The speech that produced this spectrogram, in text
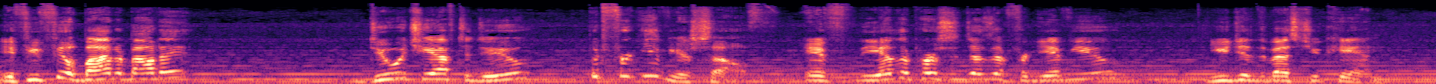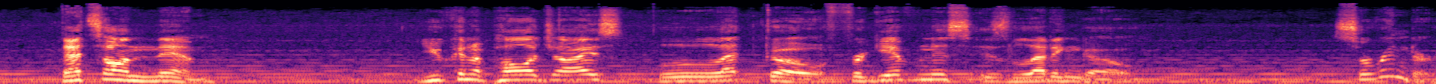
If you feel bad about it, do what you have to do, but forgive yourself. If the other person doesn't forgive you, you did the best you can. That's on them. You can apologize, let go. Forgiveness is letting go. Surrender.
